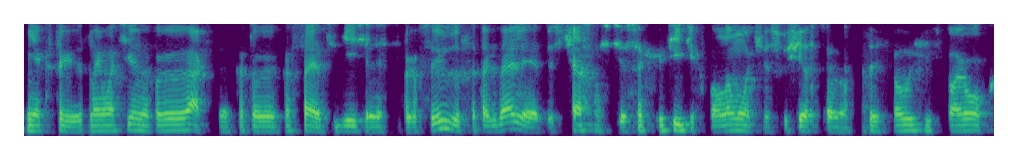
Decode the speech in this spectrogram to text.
некоторые нормативно-правовые акты, которые касаются деятельности профсоюзов и так далее. То есть, в частности, сократить их полномочия существенно. То есть повысить порог,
